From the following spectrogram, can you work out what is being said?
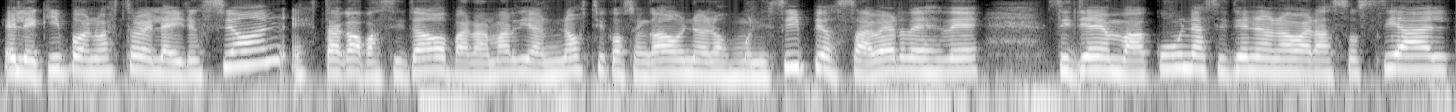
El equipo nuestro de la dirección está capacitado para armar diagnósticos en cada uno de los municipios, saber desde si tienen vacunas, si tienen una vara social,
